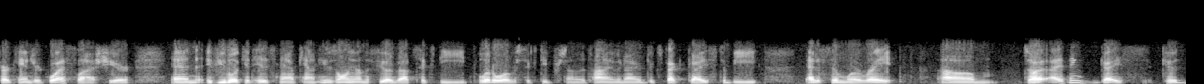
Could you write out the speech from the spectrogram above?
Charcandrick West last year. And if you look at his snap count, he was only on the field about 60, little over 60% of the time, and I would expect Guice to be at a similar rate. Um, so I, I think Guice could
